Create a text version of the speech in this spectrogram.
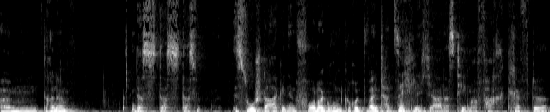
ähm, drin. Das, das, das ist so stark in den Vordergrund gerückt, weil tatsächlich ja das Thema Fachkräfte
